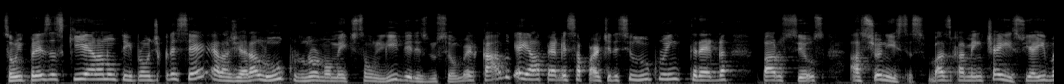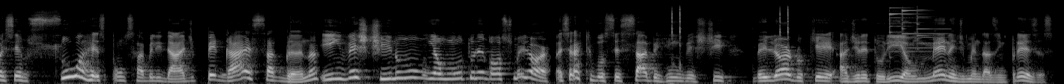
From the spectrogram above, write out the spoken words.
São empresas que ela não tem para onde crescer, ela gera lucro, normalmente são líderes do seu mercado e aí ela pega essa parte desse lucro e entrega para os seus acionistas. Basicamente é isso. E aí vai ser sua responsabilidade pegar essa grana e investir num, em algum outro negócio melhor. Mas será que você sabe reinvestir melhor do que a diretoria, o management das empresas?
